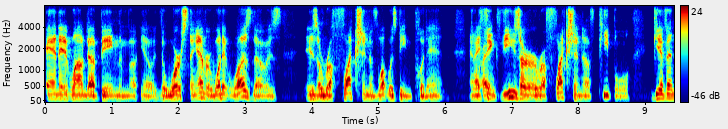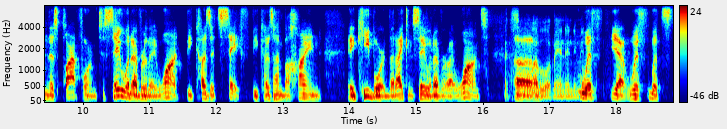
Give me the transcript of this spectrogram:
and it wound up being the you know the worst thing ever. What it was though is is a reflection of what was being put in. And I right. think these are a reflection of people given this platform to say whatever they want because it's safe, because I'm behind a keyboard that I can say whatever I want. Some um, level of anonymity. With yeah, with with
